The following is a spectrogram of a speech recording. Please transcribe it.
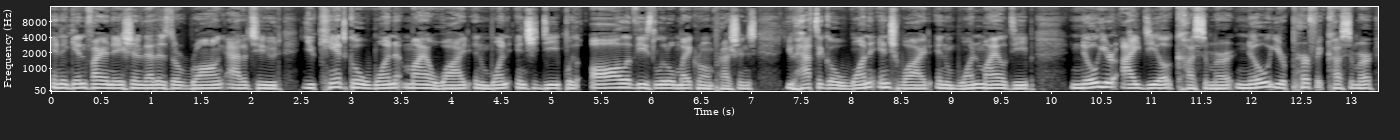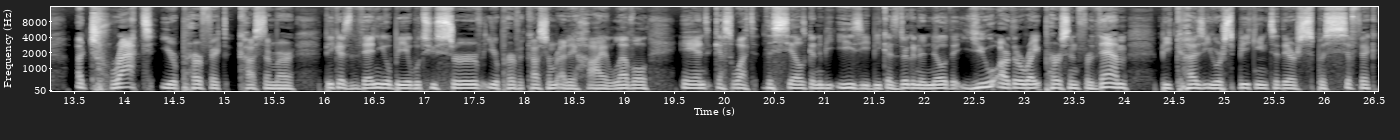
And again, Fire Nation, that is the wrong attitude. You can't go one mile wide and one inch deep with all of these little micro impressions. You have to go one inch wide and one mile deep. Know your ideal customer, know your perfect customer, attract your perfect customer, because then you'll be able to serve your perfect customer at a high level. And guess what? The sale is going to be easy because they're going to know that you are the right person for them because you are speaking to their specific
